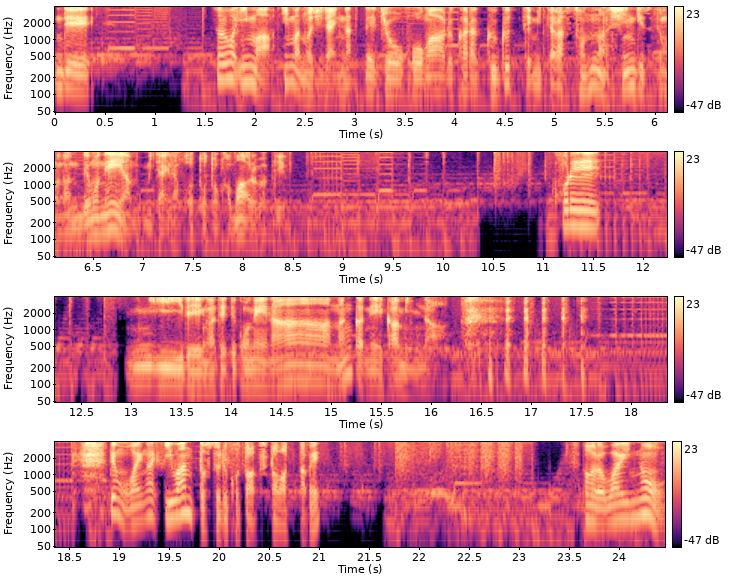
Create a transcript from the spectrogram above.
で、それは今、今の時代になって情報があるからググってみたらそんなん真実でも何でもねえやんみたいなこととかもあるわけよ。これ、いい例が出てこねえななんかねえかみんな。でも、ワイが言わんとすることは伝わったべだから、ワイの、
